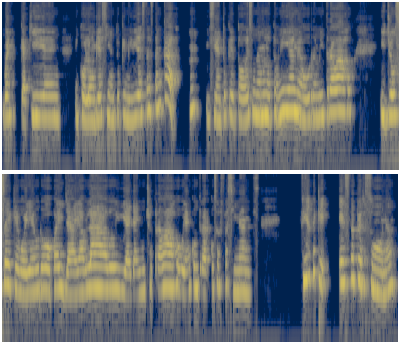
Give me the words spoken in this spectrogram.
bueno, que aquí en, Colombia siento que mi vida está estancada y siento que todo es una monotonía, me aburre mi trabajo y yo sé que voy a Europa y ya he hablado y allá hay mucho trabajo, voy a encontrar cosas fascinantes. Fíjate que esta persona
